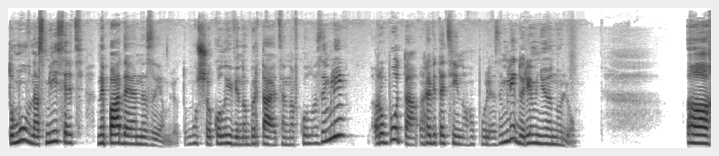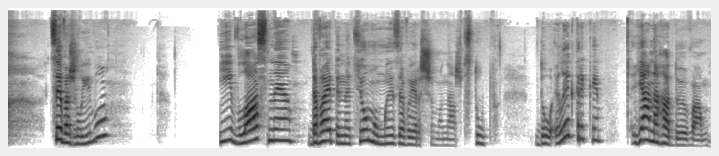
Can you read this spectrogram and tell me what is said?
тому в нас місяць не падає на землю. Тому що коли він обертається навколо Землі, робота гравітаційного поля Землі дорівнює нулю. Це важливо. І, власне, давайте на цьому ми завершимо наш вступ до електрики. Я нагадую вам,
